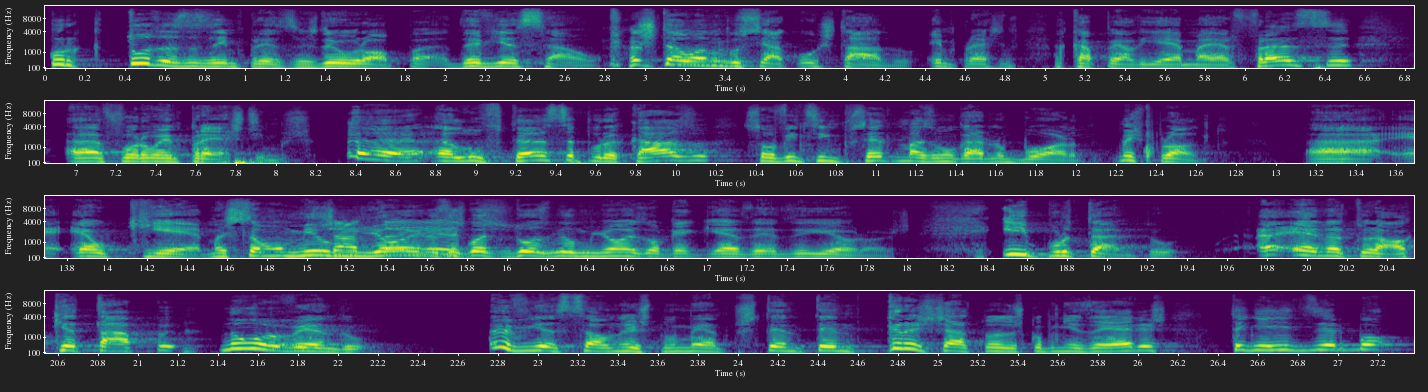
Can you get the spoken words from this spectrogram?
Porque todas as empresas da Europa de aviação estão a negociar com o Estado empréstimos. A KPLM, a Air France, ah, foram empréstimos. A, a Lufthansa, por acaso, são 25% mais um lugar no board. Mas pronto, ah, é, é o que é. Mas são mil Já milhões, não sei quantos, 12 mil milhões, ou o que é que é de, de euros. E, portanto, é natural que a TAP, não havendo aviação neste momento, tendo, crachar todas as companhias aéreas, tenha aí de dizer, bom,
